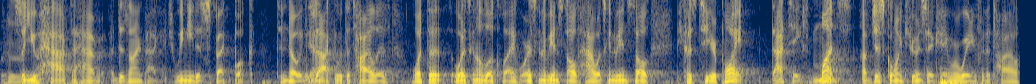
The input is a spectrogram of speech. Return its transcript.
Mm-hmm. So you have to have a design package. We need a spec book to know exactly what the tile is, what the what it's going to look like, where it's going to be installed, how it's going to be installed. Because to your point, that takes months of just going through and say, okay, we're waiting for the tile.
